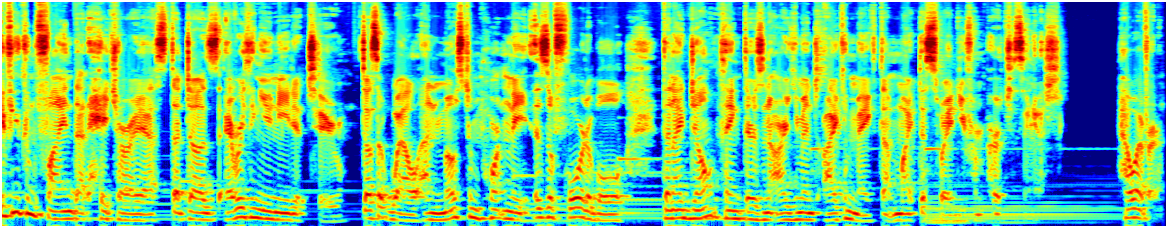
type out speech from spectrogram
If you can find that HRIS that does everything you need it to, does it well, and most importantly is affordable, then I don't think there's an argument I can make that might dissuade you from purchasing it. However,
